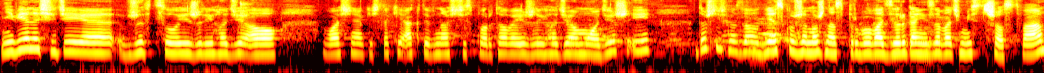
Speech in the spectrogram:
niewiele się dzieje w żywcu, jeżeli chodzi o właśnie jakieś takie aktywności sportowe, jeżeli chodzi o młodzież i doszliśmy do wniosku, że można spróbować zorganizować mistrzostwa.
